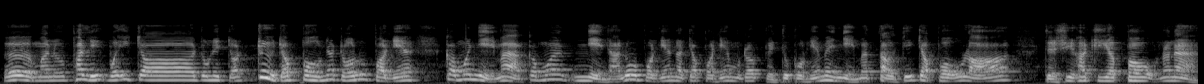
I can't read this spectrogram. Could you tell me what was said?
呃，嘛侬拍哩我一家，从你家住家包呢，着路半天，干么年嘛，干么年那路半天了，这半天么着别都过年没年嘛，到底家包了，这是还只要包呢呢，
